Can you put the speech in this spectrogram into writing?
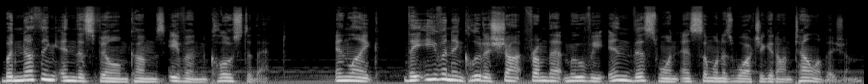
But nothing in this film comes even close to that. And like, they even include a shot from that movie in this one as someone is watching it on television.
